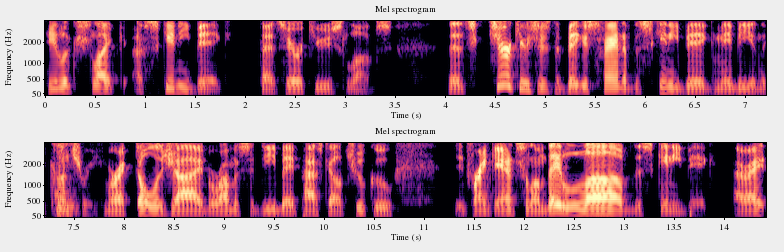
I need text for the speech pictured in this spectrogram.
he looks like a skinny big that Syracuse loves. That Syracuse is the biggest fan of the skinny big, maybe in the country. Marek Dolezaj, Bourama Sidibe, Paschal Chukwu, Frank Anselem. They love the skinny big. All right.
